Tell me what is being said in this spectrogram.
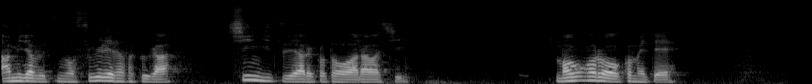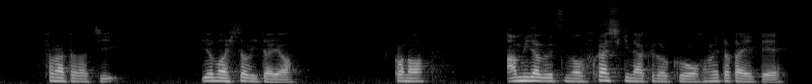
阿弥陀仏の優れた徳が真実であることを表し真心を込めてそなたたち世の人々よこの阿弥陀仏の不可思議な功徳を褒めたたえて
